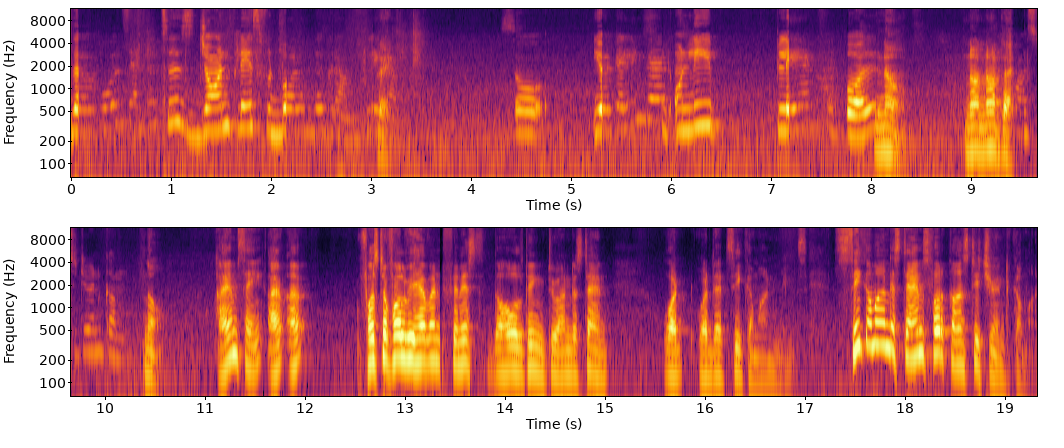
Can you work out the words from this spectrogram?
the whole sentence is John plays football on the ground. Playground. Right. So you're telling that only play and football. No, no, not that. Constituent come. No, I am saying I, I, first of all we have not finished the whole thing to understand what, what that C command means. C command stands for constituent command,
